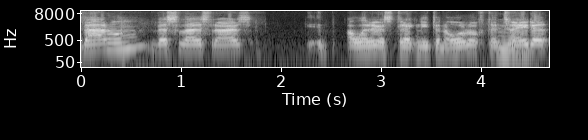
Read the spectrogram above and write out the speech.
daarom, beste luisteraars, allereerst trek niet een oorlog. Ten tweede,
